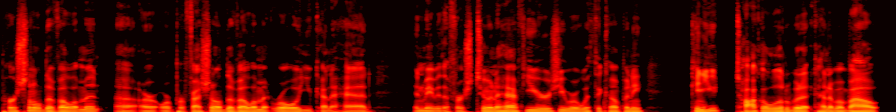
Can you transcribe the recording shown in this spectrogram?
personal development uh, or, or professional development role you kind of had in maybe the first two and a half years you were with the company. Can you talk a little bit kind of about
